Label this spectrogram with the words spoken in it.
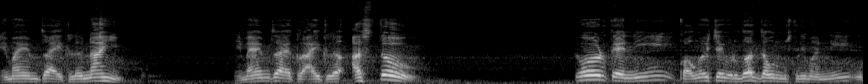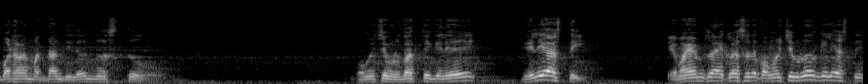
एम आय एमचं ऐकलं नाही. एम ऐकलं ऐकलं असतं. तर त्यांनी काँग्रेसच्या विरोधात जाऊन मुस्लिमांनी उभाठाला मतदान दिलं नसतं. काँग्रेसच्या विरोधात ते गेले गेले असते. एम आय एमचं ऐकलं असतं तर काँग्रेसच्या विरोधात गेले असते.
